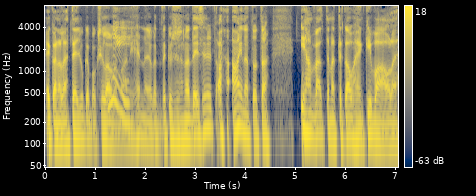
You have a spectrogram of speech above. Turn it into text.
ekana lähtee jukeboksilla laulamaan, Niin. niin. Henna, joka tätä kysyi, sanoi, että ei se nyt aina tota, ihan välttämättä kauhean kivaa ole,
